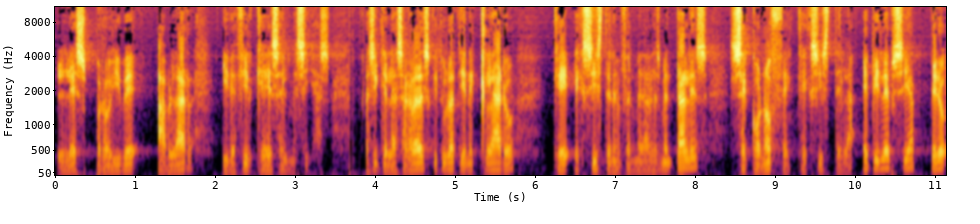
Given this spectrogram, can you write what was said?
les prohíbe hablar y decir que es el Mesías. Así que la Sagrada Escritura tiene claro que existen enfermedades mentales, se conoce que existe la epilepsia, pero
